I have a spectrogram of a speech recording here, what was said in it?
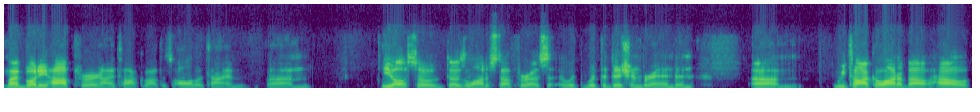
my buddy hopfer and i talk about this all the time. Um, he also does a lot of stuff for us with with the Dishin brand, and um, we talk a lot about how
